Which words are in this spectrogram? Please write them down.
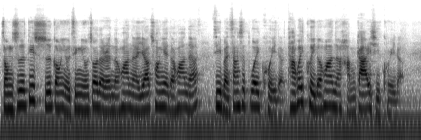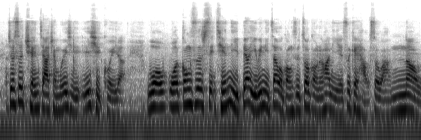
总之，第十宫有金牛座的人的话呢，要创业的话呢，基本上是不会亏的。他会亏的话呢，含家一起亏的，就是全家全部一起一起亏的。我我公司钱，你不要以为你在我公司做工的话，你也是可以好受啊。No，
